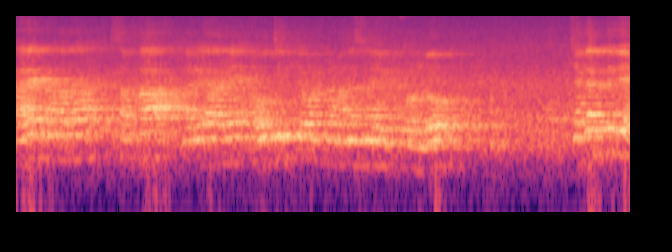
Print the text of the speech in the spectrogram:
ಕಾರ್ಯಕ್ರಮದ ಸಭಾ ಮರ್ಯಾದೆ, ಔಚಿತ್ಯವನ್ನು ಮನಸ್ಸಿನಲ್ಲಿ ಇಟ್ಟುಕೊಂಡು ಜಗತ್ತಿಗೆ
